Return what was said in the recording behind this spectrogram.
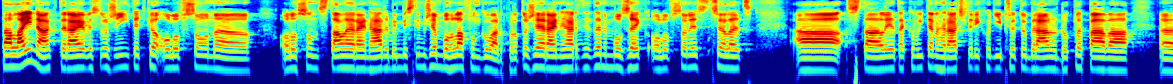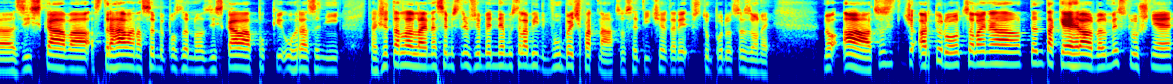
ta lajna, která je ve složení teďka Olofsson, uh, Olofsson stále Reinhardt by myslím, že mohla fungovat, protože Reinhardt je ten mozek, Olofsson je střelec a stále je takový ten hráč, který chodí před tu bránu, doklepává, uh, získává, strhává na sebe pozornost, získává puky, uhrazení, takže tahle line si myslím, že by nemusela být vůbec špatná, co se týče tady vstupu do sezony. No a co se týče Arturo Celajna, ten také hrál velmi slušně,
